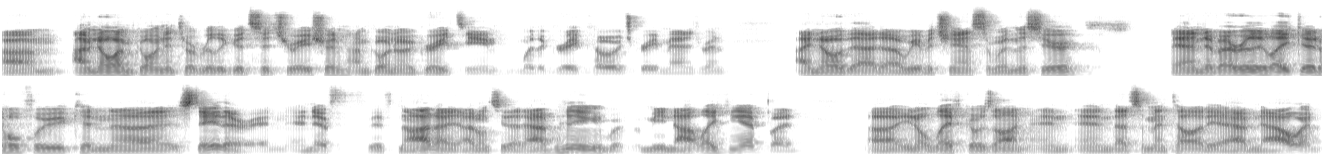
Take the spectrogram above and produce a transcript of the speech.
Um, I know I'm going into a really good situation. I'm going to a great team with a great coach, great management. I know that uh, we have a chance to win this year, and if I really like it, hopefully we can uh, stay there. And and if if not, I, I don't see that happening. Me not liking it, but uh, you know, life goes on, and and that's the mentality I have now. And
